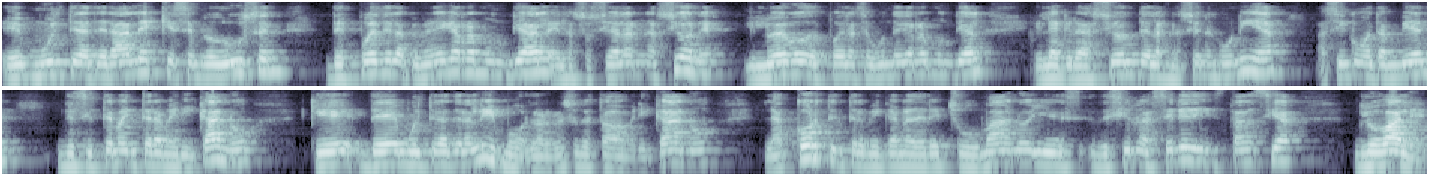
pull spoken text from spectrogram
eh, multilaterales que se producen después de la Primera Guerra Mundial en la Sociedad de las Naciones y luego después de la Segunda Guerra Mundial en la creación de las Naciones Unidas, así como también del sistema interamericano que de multilateralismo, la Organización de Estados Americanos, la Corte Interamericana de Derechos Humanos y es decir, una serie de instancias globales.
